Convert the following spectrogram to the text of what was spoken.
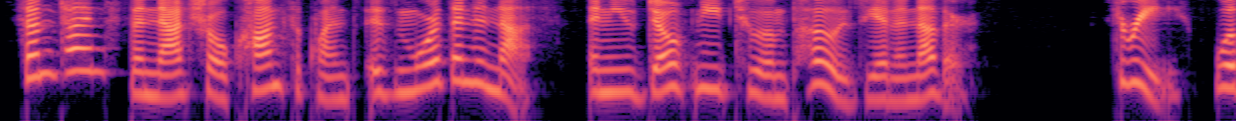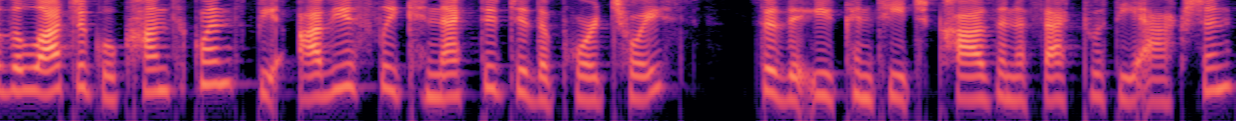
Sometimes the natural consequence is more than enough, and you don't need to impose yet another. 3. Will the logical consequence be obviously connected to the poor choice so that you can teach cause and effect with the action.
